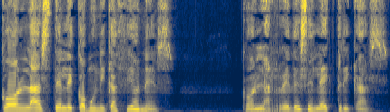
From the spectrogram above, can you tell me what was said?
con las telecomunicaciones, con las redes eléctricas,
